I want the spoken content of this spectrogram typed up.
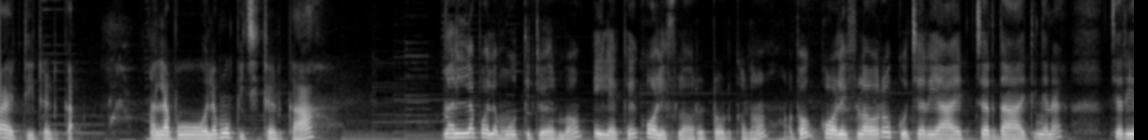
വഴറ്റിയിട്ടെടുക്കുക നല്ല പോലെ മുപ്പിച്ചിട്ടെടുക്കുക നല്ല പോലെ മൂത്തിട്ട് വരുമ്പോൾ ഇതിലേക്ക് കോളിഫ്ലവർ ഇട്ട് കൊടുക്കണം. അപ്പോൾ കോളിഫ്ലവർ വെക്കും ചെറിയ ചെറുതായിട്ട് ഇങ്ങനെ ചെറിയ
